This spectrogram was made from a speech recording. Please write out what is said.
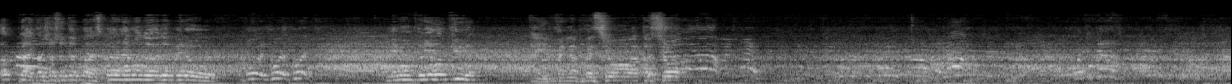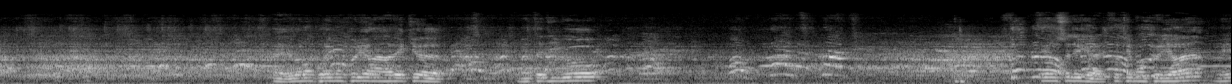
Hop là, attention sur deux passes, pas un avant de, de Pélo. Jouez, jouez, jouez. Mais Montpellier recule. Ah, ils prennent la pression, attention. Allez, le ballon pour les Montpellierins avec euh, Matadigo. Et on se dégage côté Montpellierin, mais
